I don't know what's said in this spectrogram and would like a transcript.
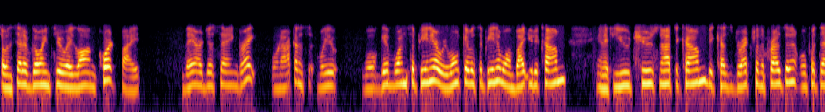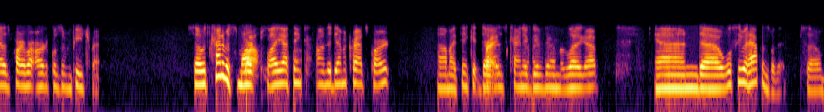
So instead of going through a long court fight, they are just saying, "Great, we're not going to we will give one subpoena, or we won't give a subpoena. We'll invite you to come, and if you choose not to come because of direction of the president, we'll put that as part of our articles of impeachment." So it's kind of a smart Wow. play, I think, on the Democrats' part. Um, I think it does Right. kind of give them a leg up, and uh, we'll see what happens with it. So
